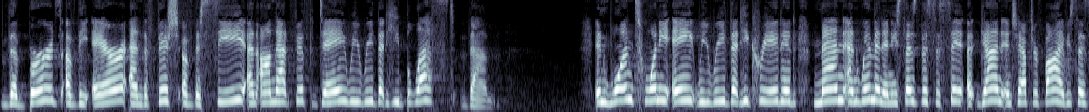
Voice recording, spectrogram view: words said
the birds of the air and the fish of the sea. And on that fifth day, we read that he blessed them. In 128, we read that he created men and women. And he says this again in chapter 5. He says,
